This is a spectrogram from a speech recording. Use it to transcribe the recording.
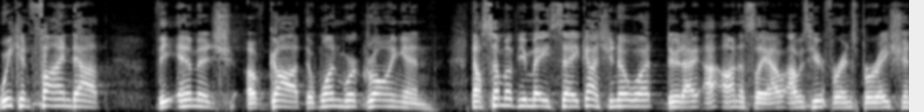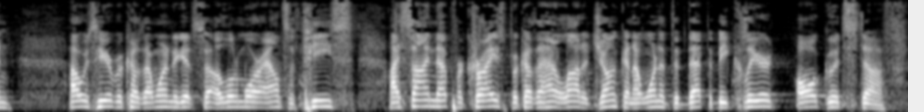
We can find out the image of God, the one we're growing in. Now, some of you may say, gosh, you know what, dude, I, I honestly, I, I was here for inspiration. I was here because I wanted to get a little more ounce of peace. I signed up for Christ because I had a lot of junk and I wanted that to be cleared. All good stuff.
